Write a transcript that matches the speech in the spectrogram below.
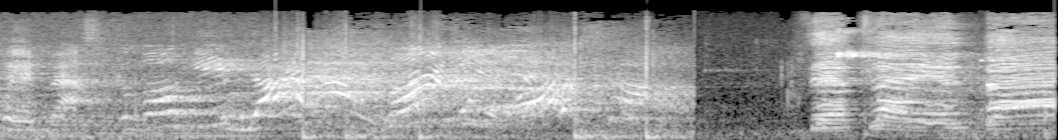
play basketball game? Yeah! Awesome! They're playing basketball.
